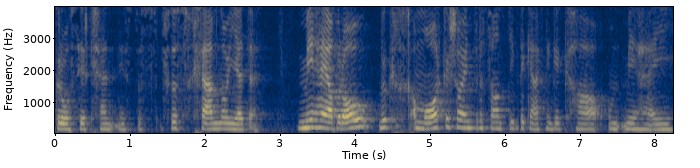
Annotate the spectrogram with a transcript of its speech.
grosse Erkenntnis. Das, das käme noch jeder. Wir haben aber auch wirklich am Morgen schon interessante Begegnungen gehabt und wir haben,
